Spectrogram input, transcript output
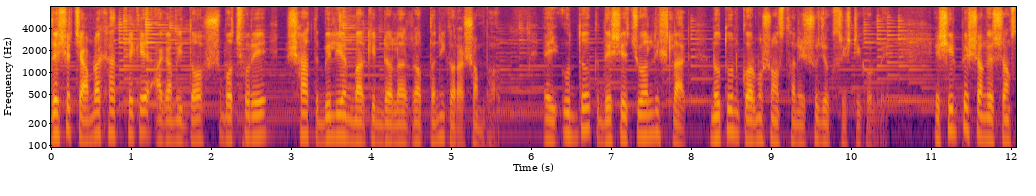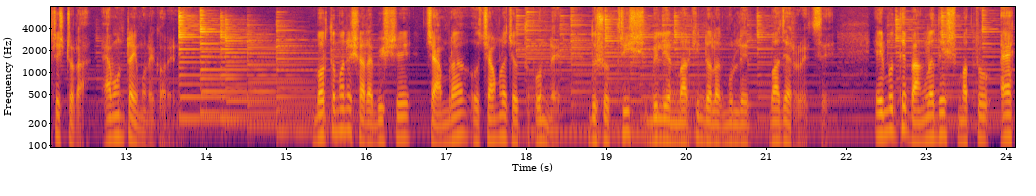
দেশের চামড়া খাত থেকে আগামী দশ বছরে সাত বিলিয়ন মার্কিন ডলার রপ্তানি করা সম্ভব। এই উদ্যোগ দেশে চুয়াল্লিশ লাখ নতুন কর্মসংস্থানের সুযোগ সৃষ্টি করবে। এ শিল্পের সঙ্গে সংশ্লিষ্টরা এমনটাই মনে করেন। বর্তমানে সারা বিশ্বে চামড়া ও চামড়াজাত পণ্যের দুশো বিলিয়ন মার্কিন ডলার মূল্যের বাজার রয়েছে। এর মধ্যে বাংলাদেশ মাত্র এক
